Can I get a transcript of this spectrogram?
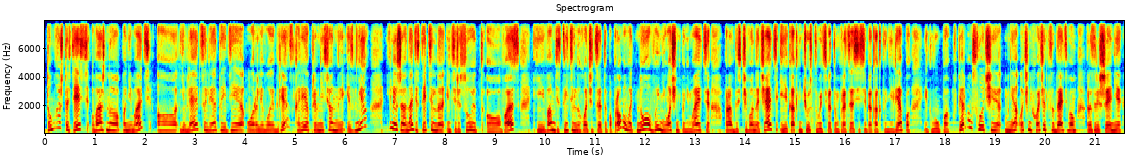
Думаю, что здесь важно понимать, а, является ли эта идея о ролевой игре скорее привнесенной извне, или же она действительно интересует а, вас, и вам действительно хочется это попробовать, но вы не очень понимаете, правда, с чего начать и как не чувствовать в этом процессе себя как-то нелепо и глупо. В первом случае мне очень хочется дать вам разрешение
